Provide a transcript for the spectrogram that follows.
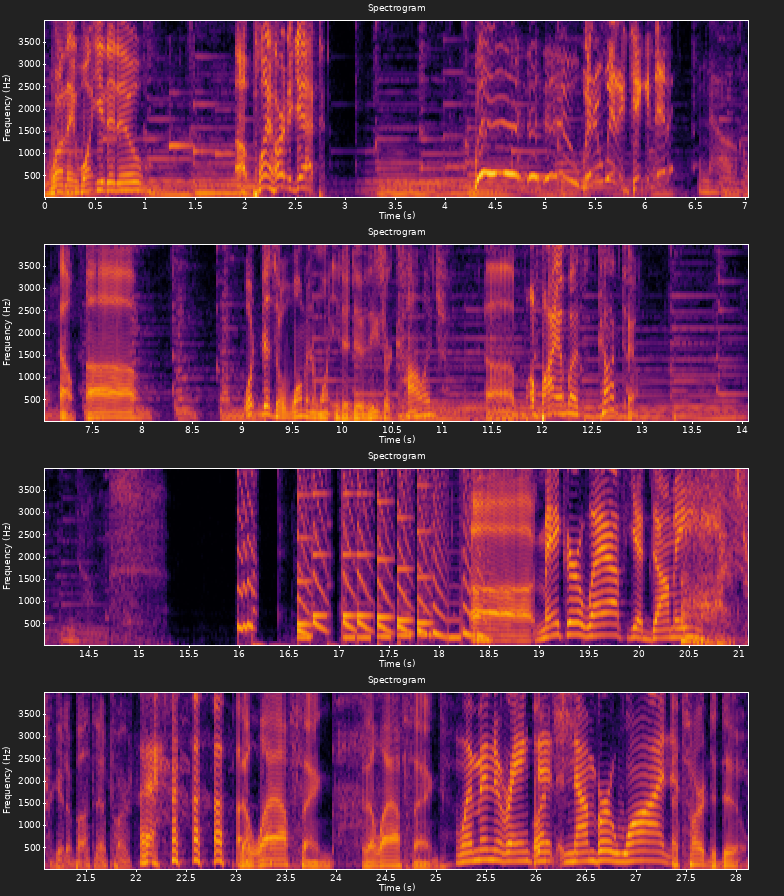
what do they want you to do? Uh, play hard to get. Woo! Winner, winner, chicken dinner. No. No. Um, what does a woman want you to do? These are college. Uh, I'll buy them a cocktail. Uh, Make her laugh, you dummy. Forget about that part. the laugh thing. The laugh thing. Women rank Let's- it number one. That's hard to do.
